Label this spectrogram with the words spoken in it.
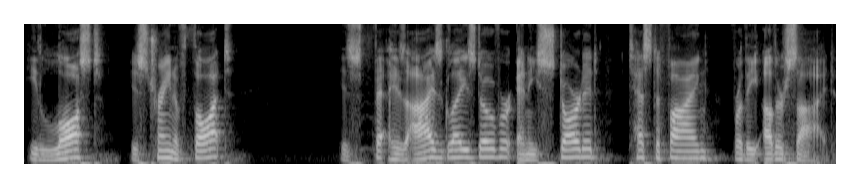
He lost his train of thought. His his eyes glazed over and he started testifying for the other side.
